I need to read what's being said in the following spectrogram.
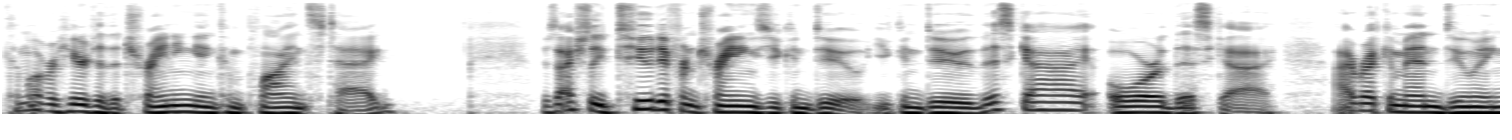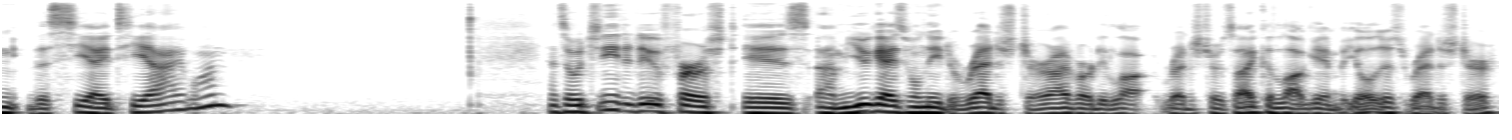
Come over here to the Training and Compliance tag. There's actually two different trainings you can do. You can do this guy or this guy. I recommend doing the CITI one. And so what you need to do first is um, you guys will need to register. I've already registered, so I could log in, but you'll just register.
